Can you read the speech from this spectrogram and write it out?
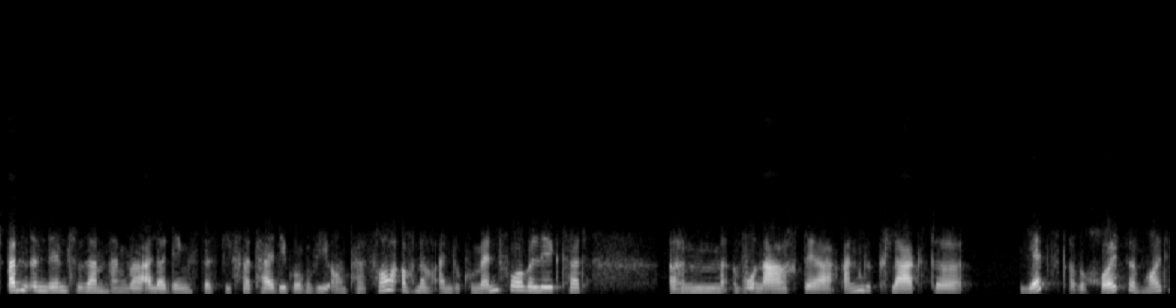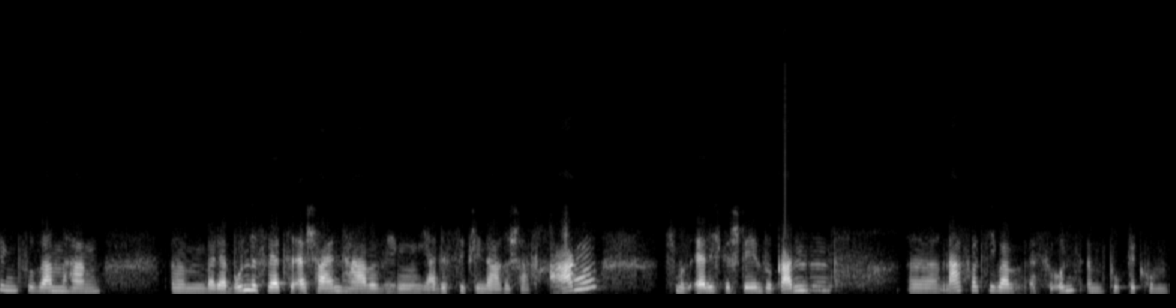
Spannend in dem Zusammenhang war allerdings, dass die Verteidigung wie en passant auch noch ein Dokument vorgelegt hat, ähm, wonach der Angeklagte jetzt, also heute im heutigen Zusammenhang, ähm, bei der Bundeswehr zu erscheinen habe wegen ja, disziplinarischer Fragen. Ich muss ehrlich gestehen, so ganz äh, nachvollziehbar war es für uns im Publikum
